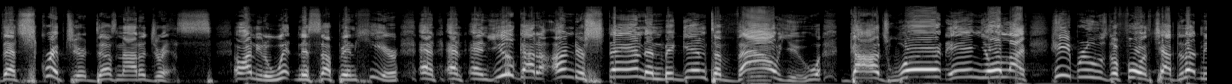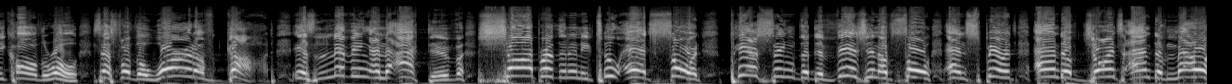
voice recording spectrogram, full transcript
that scripture does not address. Oh, I need a witness up in here. And and and you got to understand and begin to value God's word in your life. Hebrews the 4th chapter, let me call the roll. Says for the word of God is living and active, sharper than any two-edged sword, piercing the division of soul and spirit and of joints and of marrow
